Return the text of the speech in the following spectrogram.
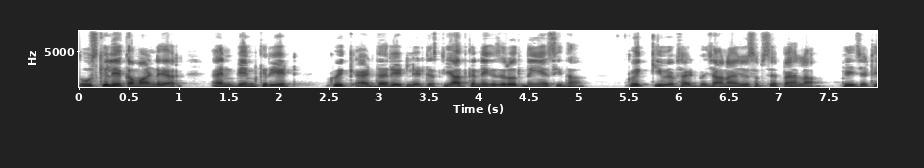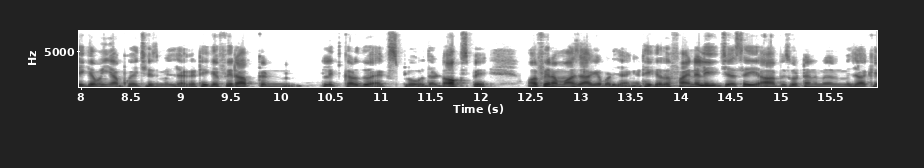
तो उसके लिए कमांड है यार N P M create Qwik at the rate latest याद करने की ज़रूरत नहीं है, सीधा क्विक की वेबसाइट पे जाना है, जो सबसे पहला पेज है, ठीक है? वहीं आपको ये चीज़ मिल जाएगा, ठीक है? फिर आप क्लिक कर दो एक्सप्लोर द डॉक्स पे और फिर हम वहाँ से आगे बढ़ जाएँगे, ठीक है? तो फाइनली जैसे ही आप इसको टर्मिनल में जाके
